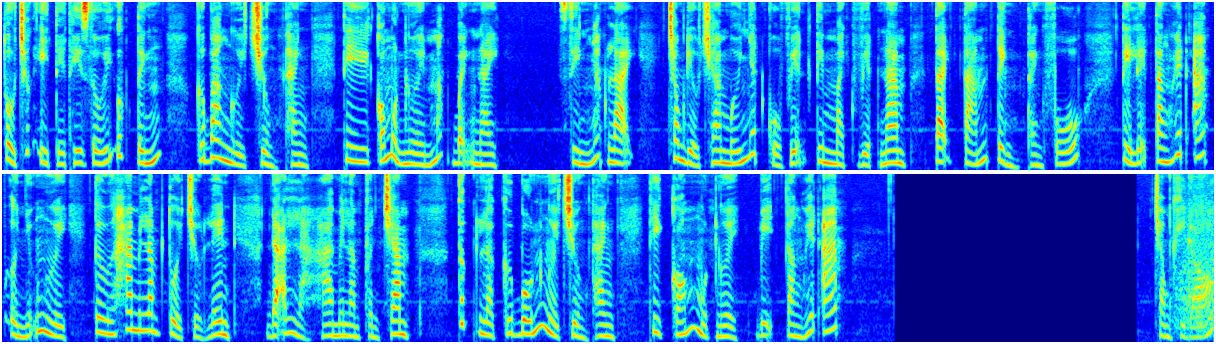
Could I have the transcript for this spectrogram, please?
Tổ chức Y tế Thế giới ước tính cứ ba người trưởng thành thì có một người mắc bệnh này. Xin nhắc lại, trong điều tra mới nhất của Viện Tim mạch Việt Nam tại 8 tỉnh, thành phố, tỷ lệ tăng huyết áp ở những người từ 25 tuổi trở lên đã là 25%, tức là cứ 4 người trưởng thành thì có một người bị tăng huyết áp. Trong khi đó,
